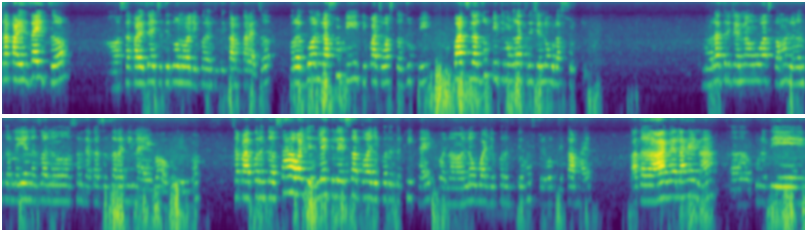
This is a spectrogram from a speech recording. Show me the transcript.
सकाळी जायचं सकाळी जायचं ते दोन वाजेपर्यंत ते काम करायचं. परत दोनला सुटी ती पाच वाजता झोपी. पाचला झोपी ती मग रात्रीच्या नऊला सुट्टी रात्रीच्या नऊ वाजता म्हणल्यानंतर येणं जाणं संध्याकाळचं जरा ही नाही भाऊ बहीण सकाळपर्यंत सहा वाजे लईत लय सात वाजेपर्यंत ठीक आहे पण नऊ वाजेपर्यंत ते हॉस्टेलवरती काम आहे. आता आव्याला आहे ना कुठं ते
